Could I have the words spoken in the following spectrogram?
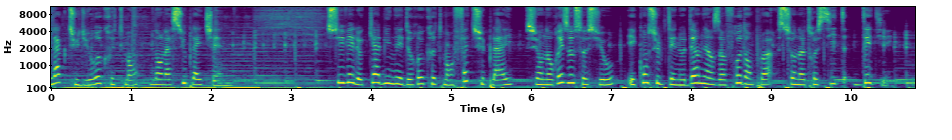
l'actu du recrutement dans la supply chain suivez le cabinet de recrutement Fed Supply sur nos réseaux sociaux et consultez nos dernières offres d'emploi sur notre site dédié.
